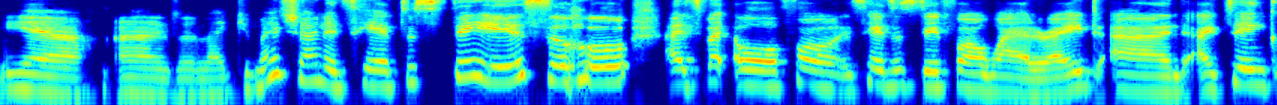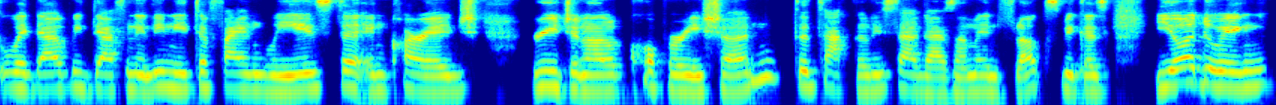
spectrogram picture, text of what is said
yeah, and uh, like you mentioned, it's here to stay. So I expect, oh, for it's here to stay for a while, right? And I think with that, we definitely need to find ways to encourage regional cooperation to tackle the sargassum influx because you're doing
